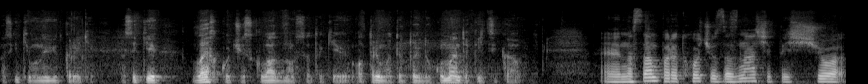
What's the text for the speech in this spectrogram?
Наскільки вони відкриті? Наскільки легко чи складно все-таки отримати той документ, який цікавий? Насамперед хочу зазначити, що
